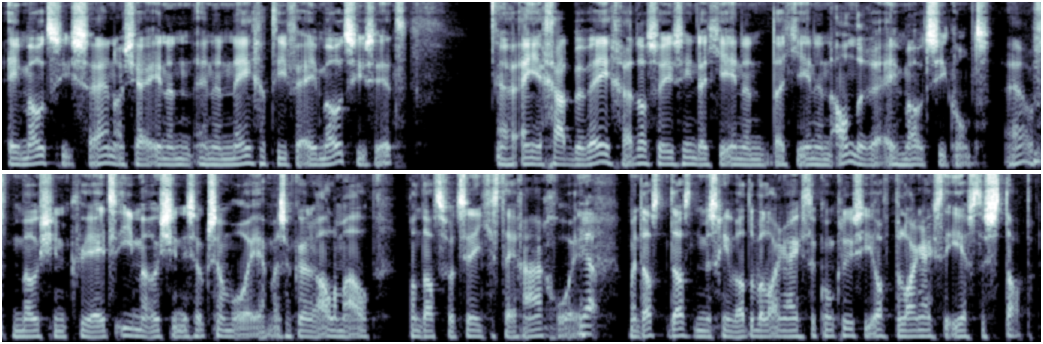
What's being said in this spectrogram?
emoties. Hè? En als jij in een, in een negatieve emotie zit uh, en je gaat bewegen, dan zul je zien dat je in een, dat je in een andere emotie komt. Hè? Of motion creates emotion is ook zo mooi. Maar zo kunnen we allemaal van dat soort zinnetjes tegenaan gooien. Ja. Maar dat, dat is misschien wel de belangrijkste conclusie of belangrijkste eerste stap.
